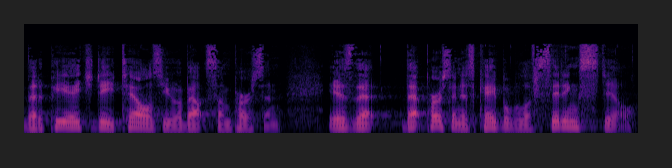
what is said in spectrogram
that a PhD tells you about some person is that that person is capable of sitting still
